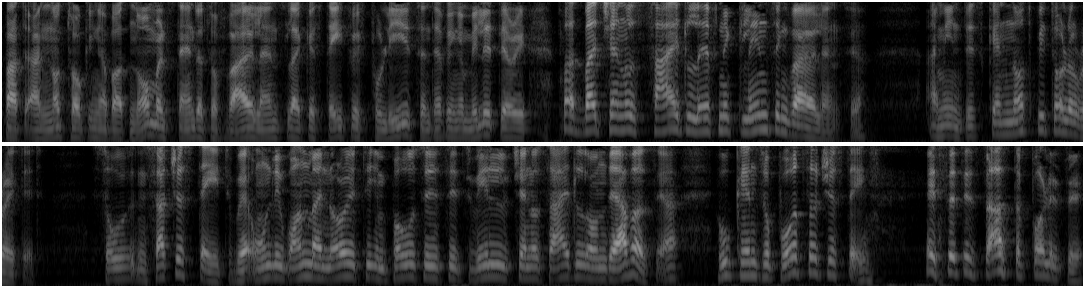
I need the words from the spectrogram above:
But I'm not talking about normal standards of violence like a state with police and having a military, but by genocidal ethnic cleansing violence. Yeah? I mean, this cannot be tolerated. So, in such a state where only one minority imposes its will genocidal on the others, yeah, who can support such a state? it's a disaster policy.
